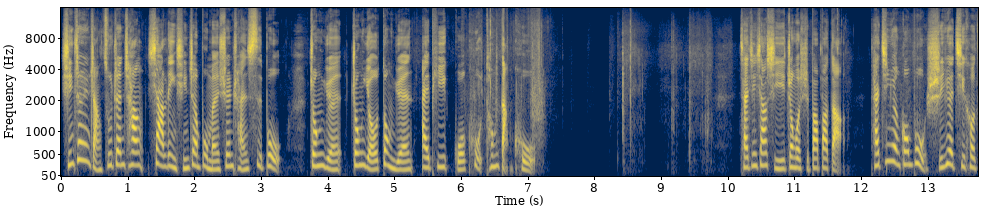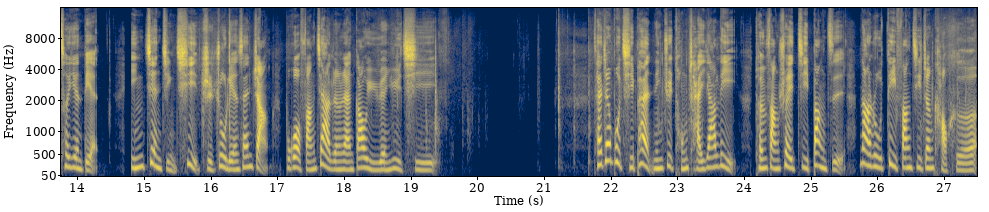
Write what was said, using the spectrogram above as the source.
行政院长苏贞昌下令行政部门宣传四部中原中油动员 IP 国库通党库。财经消息，中国时报报道，台经院公布十月气候测验点，银建景气止住连三涨，不过房价仍然高于原预期。财政部期盼凝聚同柴压力，囤房税即棒子纳入地方计征考核。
